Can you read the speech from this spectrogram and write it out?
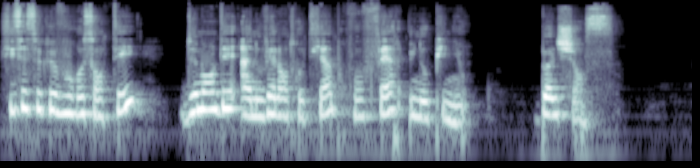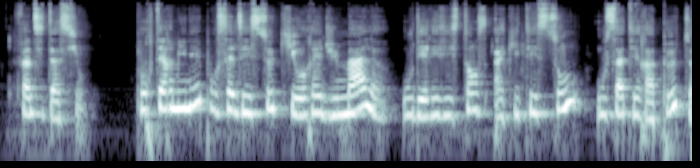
Si c'est ce que vous ressentez, demandez un nouvel entretien pour vous faire une opinion. Bonne chance. Fin de citation. Pour terminer, pour celles et ceux qui auraient du mal ou des résistances à quitter son ou sa thérapeute,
